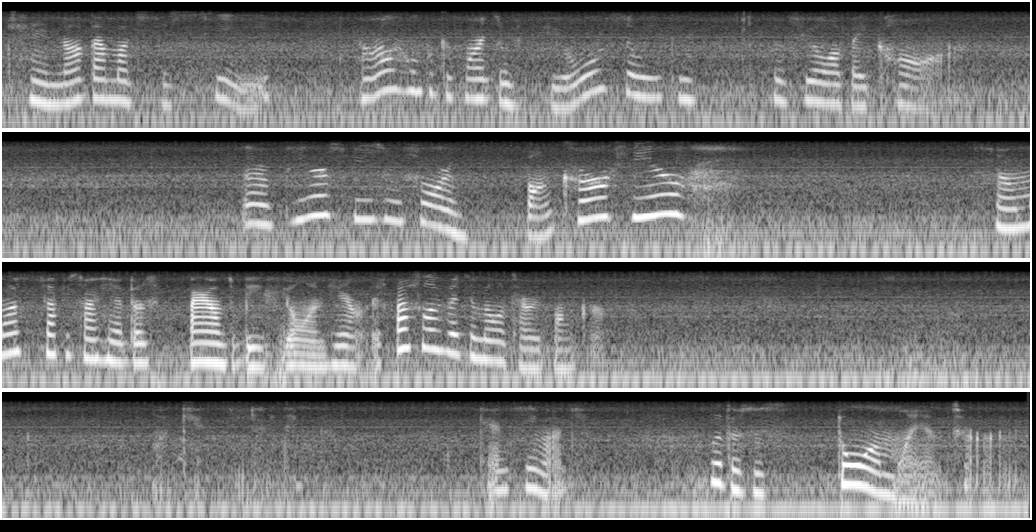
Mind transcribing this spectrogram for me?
Okay, not that much to see. I really hope we can find some fuel so we can, can fuel up a car. There appears to be some sort of bunker here. So once check inside here, there's bound to be fuel in here, especially if it's a military bunker. I can't see anything. Can't see much. Ooh, there's a storm lantern.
